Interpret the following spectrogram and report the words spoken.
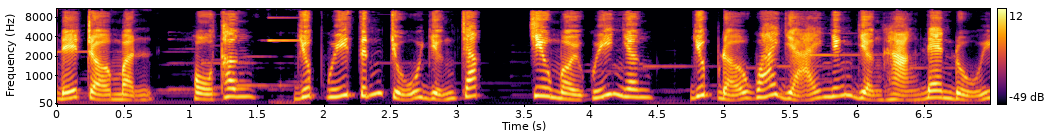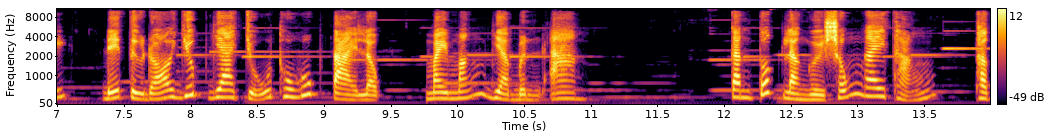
Để trợ mệnh, hộ thân, giúp quý tính chủ vững chắc, chiêu mời quý nhân, giúp đỡ hóa giải những vận hạn đen đủi, để từ đó giúp gia chủ thu hút tài lộc, may mắn và bình an. Canh Tuất là người sống ngay thẳng, thật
